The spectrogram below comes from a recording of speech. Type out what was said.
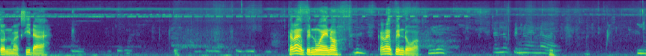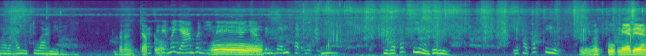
ต้นมักซิดา กำลังเป็นหน่วยเนาะกำลังเป็นดอกนี่เด้เป็นลูกเป็นหน่วยหน่อยมีมาหลายอยู่ตัวนี่เด้กำลังจับดก็อกสิได้มายามเพิ่นอีกโอ้แล้วยามเป็นผลผลิตถือว่าพักซิวตัวนี้มีเขาพักซิวนี่มันปลูกแหนแดง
